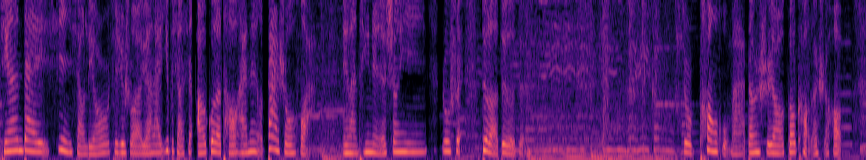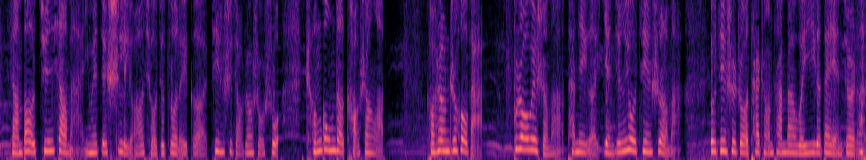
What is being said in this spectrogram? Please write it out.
平安带信小刘这就说，原来一不小心熬过了头，还能有大收获啊。每晚听着你的声音入睡。对了，对对对，就是胖虎嘛。当时要高考的时候，想报军校嘛，因为对视力有要求，就做了一个近视矫正手术，成功的考上了。考上之后吧，不知道为什么他那个眼睛又近视了嘛，又近视之后，他成他们班唯一一个戴眼镜的。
